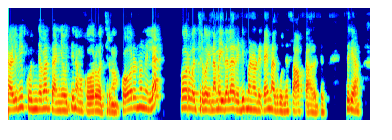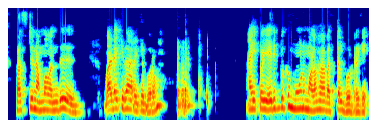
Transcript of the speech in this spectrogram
கழுவி கொஞ்சமா தண்ணி ஊற்றி நம்ம கோர வச்சிருக்கோம் கோரணும்னு இல்லை கோர வச்சிருக்கோம். நம்ம இதெல்லாம் ரெடி பண்ணோட டைம் அது கொஞ்சம் சாஃப்ட் ஆகட்டும். சரியா? ஃபர்ஸ்ட் நம்ம வந்து வடைக்கு தான் அரைக்க போறோம். நான் இப்ப எரிப்புக்கு மூணு மிளகா வத்தல் போட்டிருக்கேன்.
